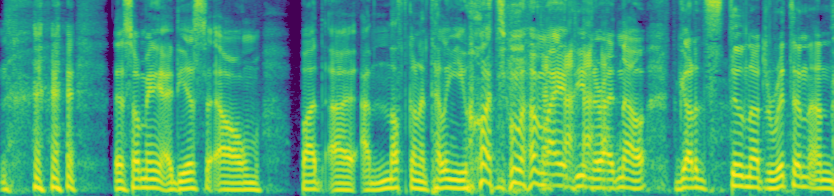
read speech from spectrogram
There's so many ideas. Um, but I, I'm not gonna telling you what my idea right now because it's still not written, and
